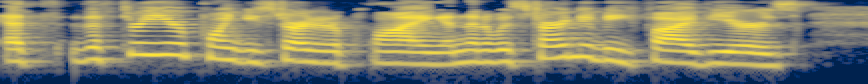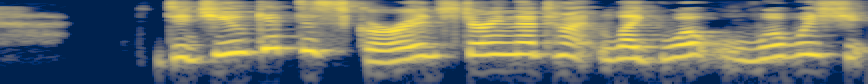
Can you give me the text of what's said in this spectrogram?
at the three year point, you started applying, and then it was starting to be five years. Did you get discouraged during that time? Like, what what was you?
